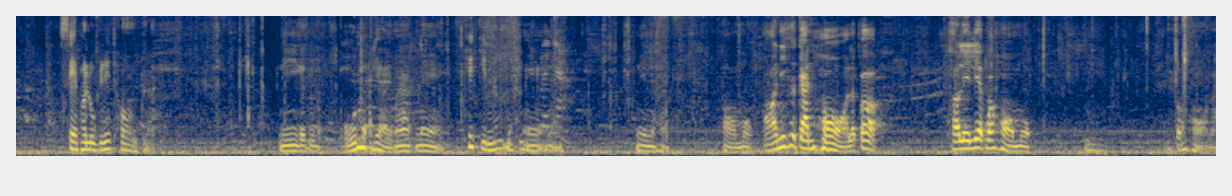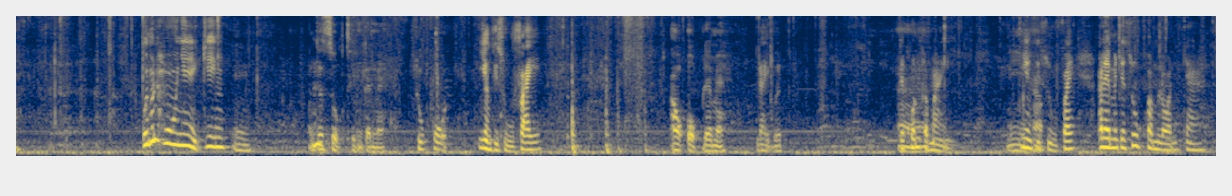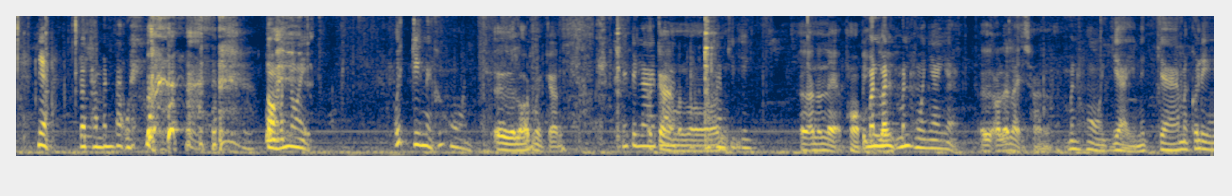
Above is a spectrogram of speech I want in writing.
เซฟพอลูกอยู่ในทองเหรอนี่ก็ดูโอ้ยหมกใหญ่มากแม่ที่กินเนาะหมกอืมนี่นะครับห่อหมก อ๋อ นี่คือการห่อแล้วก็ เขาเลยเรียกว่าห่อหมก ต้องห่อนะอุ้ยมันห่อใหญ่จริงอืมมันจะสุกถึงกันไหมสุกโพดอหย่างสิสูไฟเอาอบได้ไหมได้เบิดแต่คนกับใหม่นี่ยังคสิรับ สูไฟ อะไรมันจะสู้ความร้อนจ้าเนี่ย เราทำมันบ้าโอ้ยต่อมันหน่อยโอ้ยจริงไหมคือหอน เออร้อนเหมือนกัน ไม่เป็นไรอากาศมันร้อน ทำกินเองเอออันนั้นแหละห่อไปอีกมันเลมันยมันห่อใหญ่อะ เออเอาหลายๆชั้น มันห่อใหญ่นะจ๊ะ มันก็เลย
